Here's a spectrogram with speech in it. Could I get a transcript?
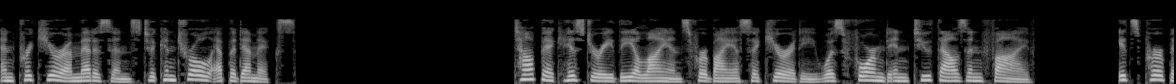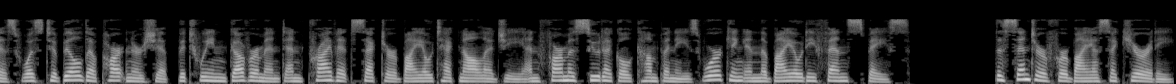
and procure medicines to control epidemics. Topic History The Alliance for Biosecurity was formed in 2005. Its purpose was to build a partnership between government and private sector biotechnology and pharmaceutical companies working in the biodefense space. The Center for Biosecurity,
